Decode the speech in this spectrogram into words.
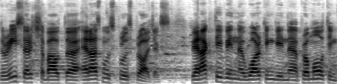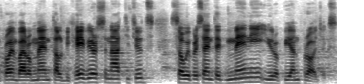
the research about uh, Erasmus Plus projects. We are active in uh, working in uh, promoting pro-environmental behaviors and attitudes, so we presented many European projects.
